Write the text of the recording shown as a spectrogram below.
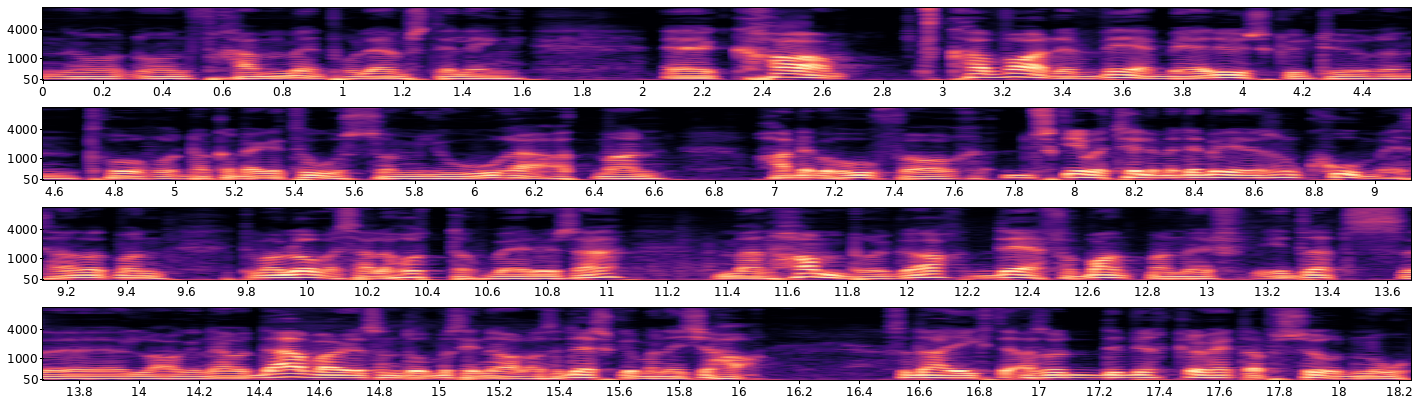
noen, noen fremmed problemstilling. Eh, hva, hva var det ved bedehuskulturen, tror dere begge to, som gjorde at man hadde behov for Du skriver til og med, det blir jo sånn komisk, sant? at man, det var lov å selge hotdog på bedehuset, men hamburger det forbandt man med idrettslagene, og der var det sånn dumme signaler, så det skulle man ikke ha. Så der gikk Det altså det virker jo helt absurd nå.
